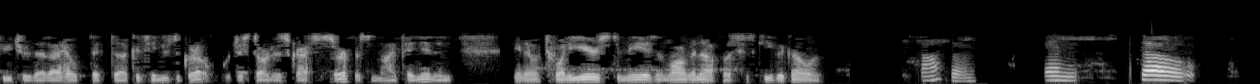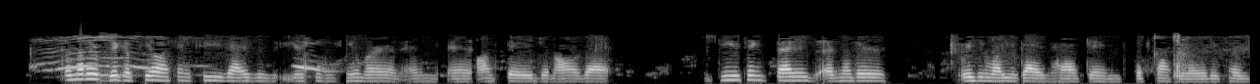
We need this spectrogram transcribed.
future that I hope that uh, continues to grow. We're just starting to scratch the surface, in my opinion, and you know, 20 years to me isn't long enough. Let's just keep it going. Awesome. And so another big appeal, I think, to you guys is your sense of humor and, and, and on stage and all of that. Do you think that is another reason why you guys have gained such popularity? Because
